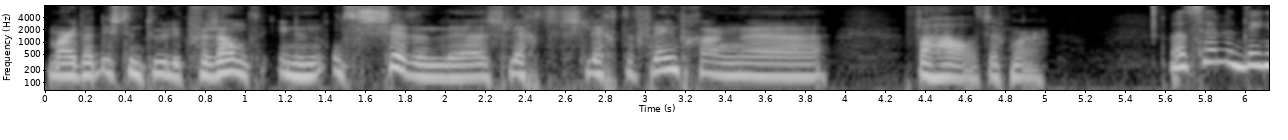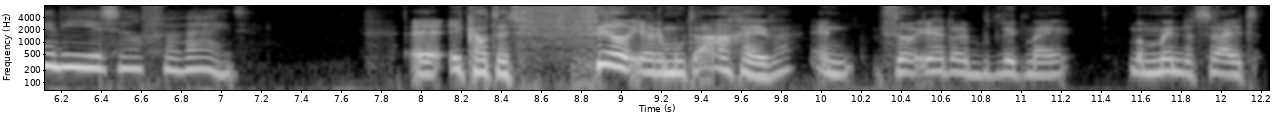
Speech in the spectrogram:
Maar dat is natuurlijk verzand in een ontzettende slecht, slechte vreemdgang uh, verhaal, zeg maar. Wat zijn de dingen die je jezelf verwijt? Uh, ik had het veel eerder moeten aangeven. En veel eerder bedoel ik mee, op het moment dat zij het,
